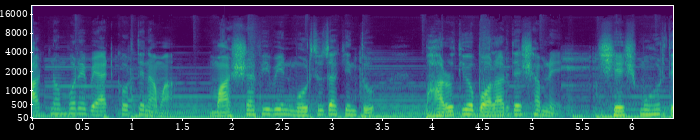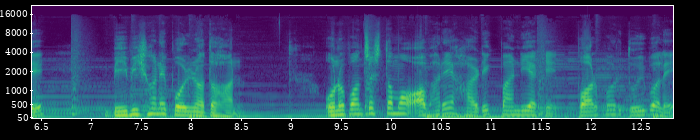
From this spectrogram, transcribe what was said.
আট নম্বরে ব্যাট করতে নামা মাশরাফি বিন মুর্তুজা কিন্তু ভারতীয় বলারদের সামনে শেষ মুহূর্তে বিভীষণে পরিণত হন। ঊনপঞ্চাশতম ওভারে হার্দিক পান্ডিয়াকে পরপর দুই বলে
